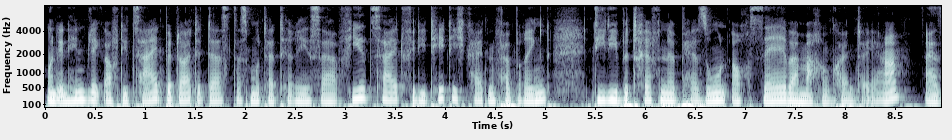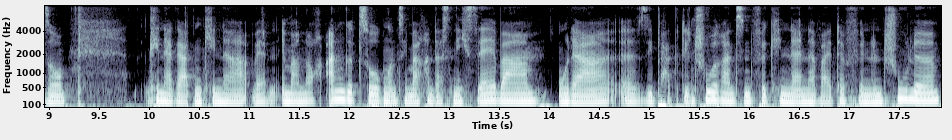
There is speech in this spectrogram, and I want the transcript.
Und in Hinblick auf die Zeit bedeutet das, dass Mutter Teresa viel Zeit für die Tätigkeiten verbringt, die die betreffende Person auch selber machen könnte. Ja, also Kindergartenkinder werden immer noch angezogen und sie machen das nicht selber oder äh, sie packt den Schulranzen für Kinder in der weiterführenden Schule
